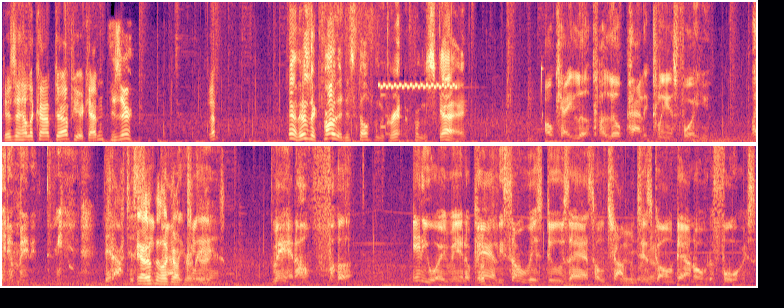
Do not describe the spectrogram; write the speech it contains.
There's a helicopter up here, Captain. Is there? Yep. Yeah, there's a car that just fell from the from the sky. Okay, look, a little palate cleanse for you. Wait a minute. Did I just Yeah, say there's a palate helicopter up cleanse? Man, I'm fucked. Anyway, man, apparently some rich dude's asshole chopper just gone down over the forest.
